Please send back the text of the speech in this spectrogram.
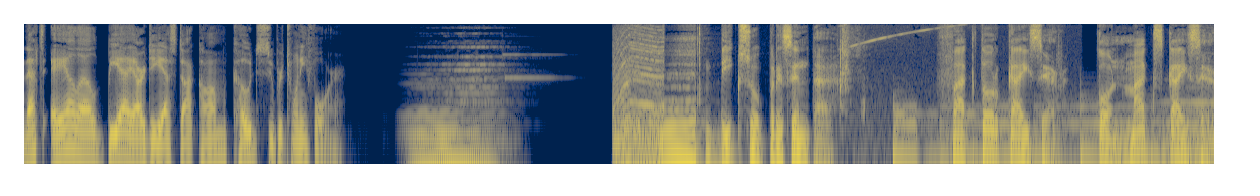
That's A L L B I R D S.com, code SUPER24. Dixo presenta Factor Kaiser con Max Kaiser.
